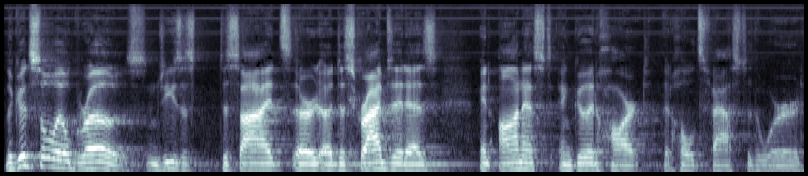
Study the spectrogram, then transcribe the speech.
The good soil grows, and Jesus decides or uh, describes it as an honest and good heart that holds fast to the word.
